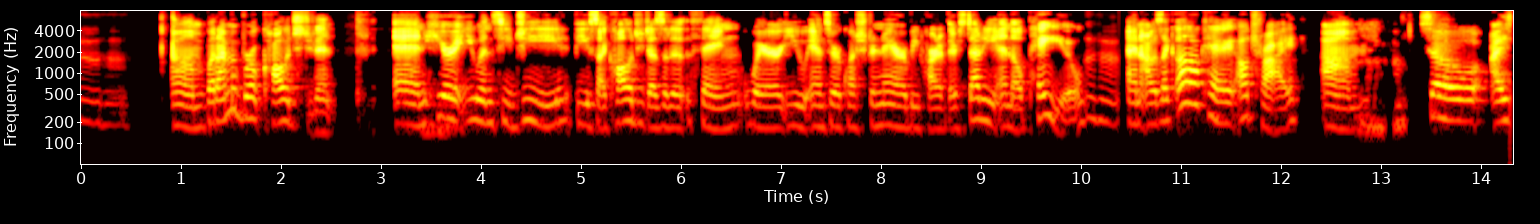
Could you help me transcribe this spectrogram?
Mm-hmm. Um, but I'm a broke college student. And here at UNCG, the psychology does a thing where you answer a questionnaire, be part of their study, and they'll pay you. Mm-hmm. And I was like, oh, okay, I'll try. Um, so I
